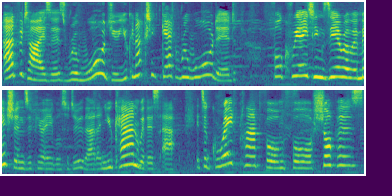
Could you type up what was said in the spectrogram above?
advertisers reward you. You can actually get rewarded for creating zero emissions if you're able to do that. And you can with this app. It's a great platform for shoppers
